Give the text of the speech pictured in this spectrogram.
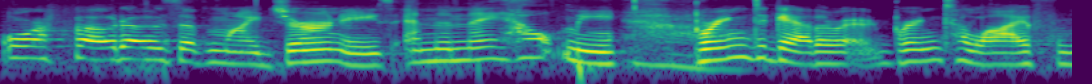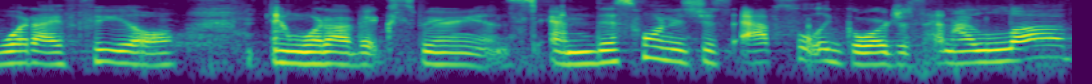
or photos of my journeys, and then they help me bring together, bring to life what I feel and what I've experienced. And this one is just absolutely gorgeous, and I love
